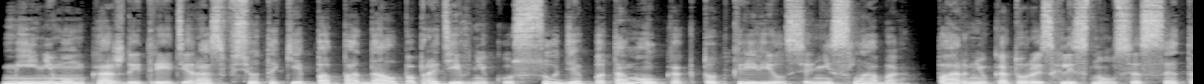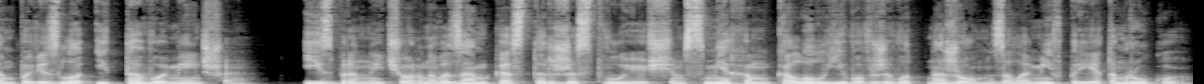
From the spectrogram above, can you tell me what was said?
минимум каждый третий раз все-таки попадал по противнику, судя по тому, как тот кривился не слабо. Парню, который схлестнулся с Сетом, повезло и того меньше. Избранный Черного замка с торжествующим смехом колол его в живот ножом, заломив при этом руку.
